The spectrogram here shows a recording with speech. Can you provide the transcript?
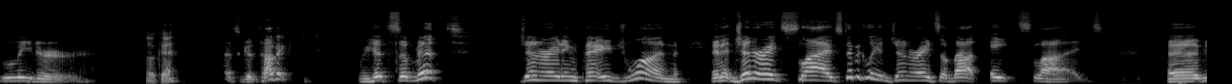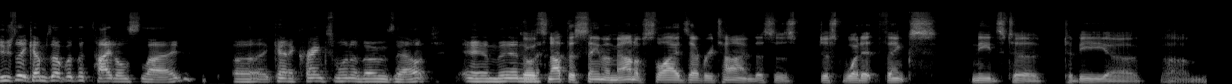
leader. Okay. That's a good topic. We hit submit, generating page one, and it generates slides. Typically, it generates about eight slides. Uh, usually, it comes up with a title slide. Uh, it kind of cranks one of those out, and then so it's not the same amount of slides every time. This is just what it thinks needs to to be uh, um,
